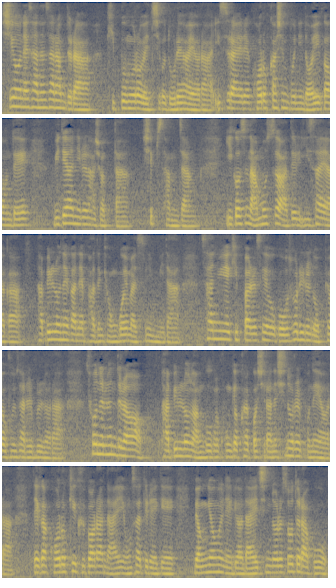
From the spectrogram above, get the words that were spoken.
시온에 사는 사람들아 기쁨으로 외치고 노래하여라. 이스라엘의 거룩하신 분이 너희 가운데 위대한 일을 하셨다. 13장 이것은 아모스 아들 이사야가 바빌론에 관해 받은 경고의 말씀입니다. 산 위에 깃발을 세우고 소리를 높여 군사를 불러라. 손을 흔들어 바빌론 왕국을 공격할 것이라는 신호를 보내어라. 내가 거룩히 규벌한 나의 용사들에게 명령을 내려 나의 진노를 쏟으라고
